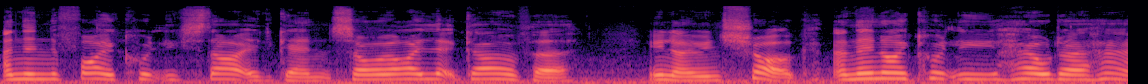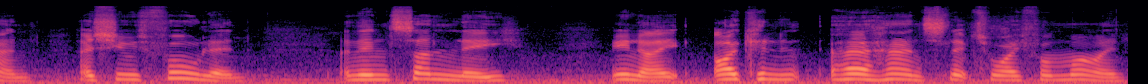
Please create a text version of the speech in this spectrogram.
and then the fire quickly started again, so I let go of her, you know, in shock. And then I quickly held her hand as she was falling, and then suddenly, you know, I can her hand slipped away from mine.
